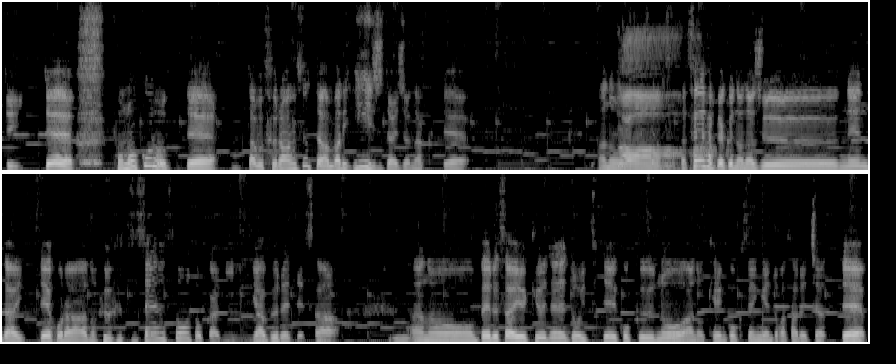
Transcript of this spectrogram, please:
って言って、その頃って、多分フランスってあんまりいい時代じゃなくて、あの、ああ。1870年代って、ほら、あの、不仏戦争とかに敗れてさ、うん。あの、ベルサイユ宮でドイツ帝国のあの建国宣言とかされちゃって、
